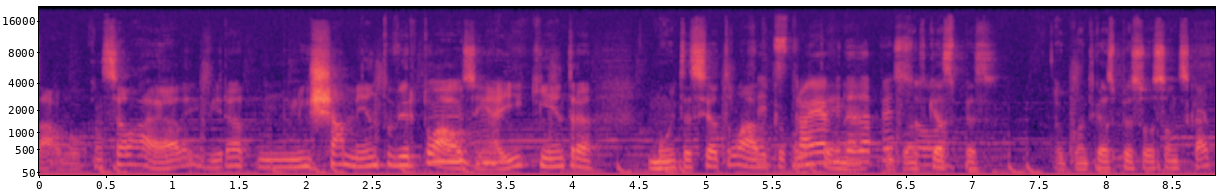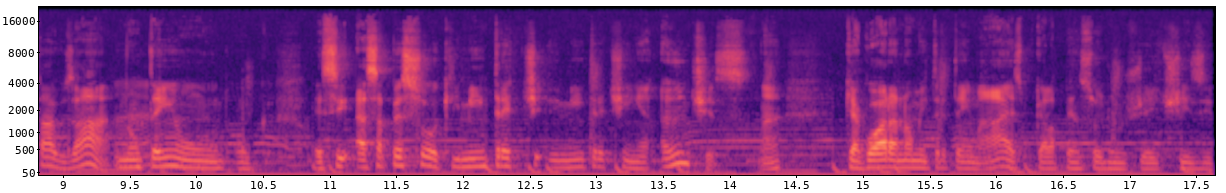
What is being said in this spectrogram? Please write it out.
tá? Vou cancelar ela e vira um linchamento virtual, assim. Aí que entra muito esse outro lado Uhum. Você que eu destrói a vida né? da O quanto pessoa. que as pessoas o quanto que as pessoas são descartáveis. Ah, não É. tem um, um- esse, essa pessoa que me, entreti, me entretinha antes, né? Que agora não me entretém mais, porque ela pensou de um jeito XYZ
